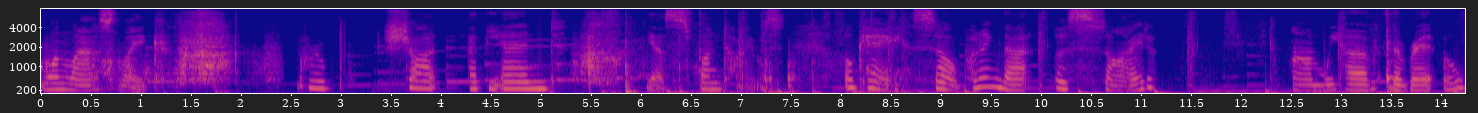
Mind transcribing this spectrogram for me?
one last like group shot at the end. Yes, fun times. Okay, so putting that aside, um, we have the red, oh,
